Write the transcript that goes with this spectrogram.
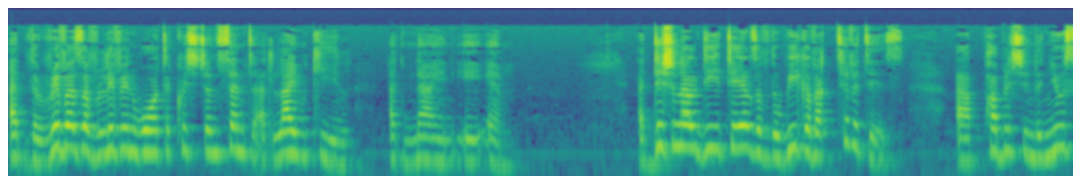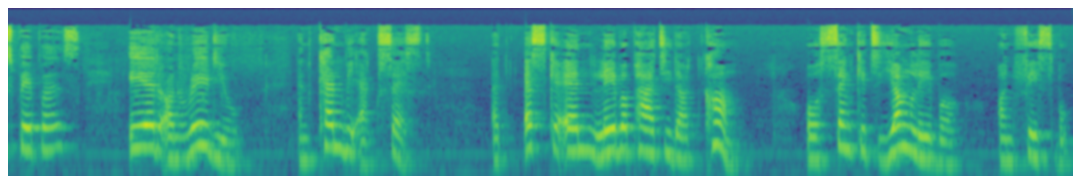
at the Rivers of Living Water Christian Center at Limekeel at 9 a.m. Additional details of the week of activities are published in the newspapers, aired on radio, and can be accessed at sknlabourparty.com or St. Kitts Young Labour on Facebook.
